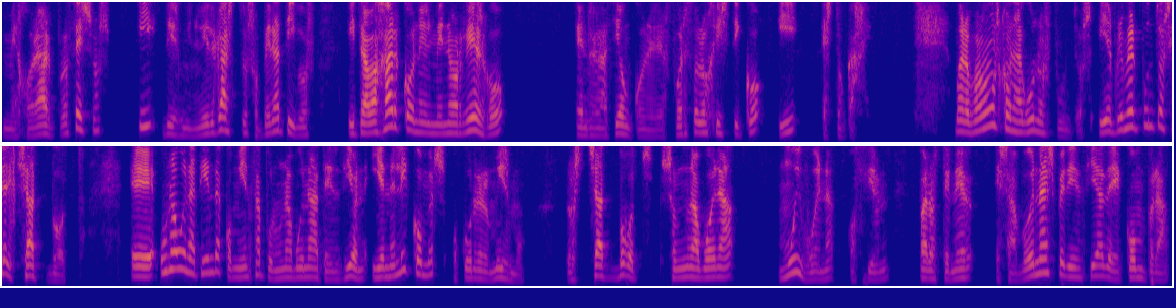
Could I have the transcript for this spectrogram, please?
mejorar procesos y disminuir gastos operativos y trabajar con el menor riesgo en relación con el esfuerzo logístico y estocaje. Bueno, pues vamos con algunos puntos. Y el primer punto es el chatbot. Eh, una buena tienda comienza por una buena atención y en el e-commerce ocurre lo mismo. Los chatbots son una buena, muy buena opción para obtener esa buena experiencia de compra,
